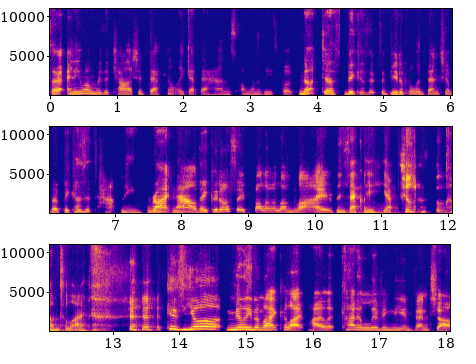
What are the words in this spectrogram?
So, anyone with a child should definitely get their hands on one of these books, not just because it's a beautiful adventure, but because it's happening right now. They could also follow along live. Exactly. Yeah. Children's book come to life. Because you're Milly the Microlight pilot, kind of living the adventure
